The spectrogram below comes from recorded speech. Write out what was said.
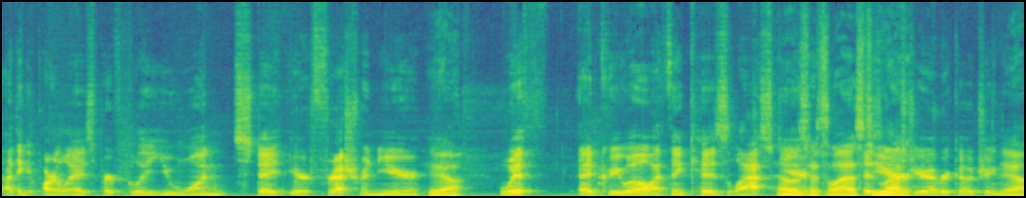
I think it parlays perfectly. You won state your freshman year. Yeah. With Ed Kriwiel. I think his last That year. was his last his year. last year ever coaching. Yeah.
